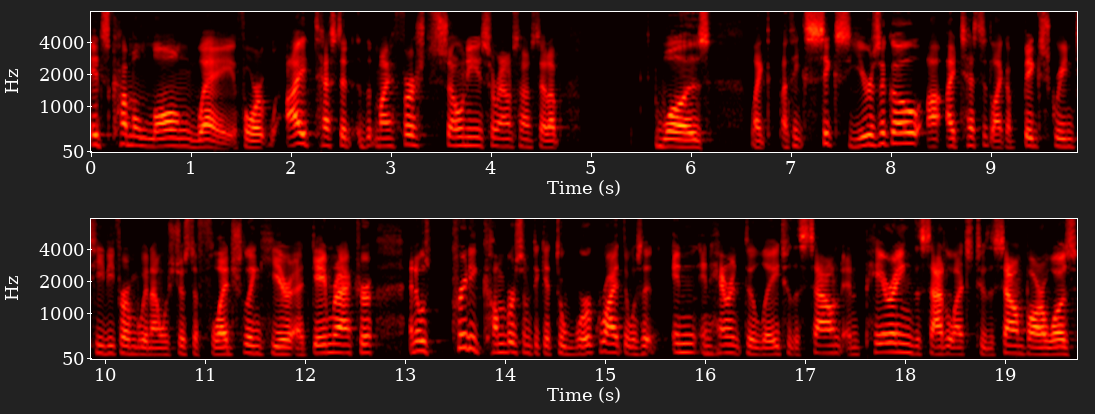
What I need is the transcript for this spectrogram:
it's come a long way. For I tested my first Sony surround sound setup was like I think six years ago, I tested like a big screen TV from when I was just a fledgling here at Gamereactor, and it was pretty cumbersome to get to work right. There was an in inherent delay to the sound, and pairing the satellites to the soundbar was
